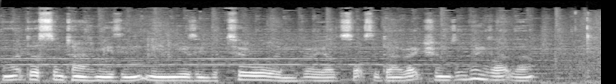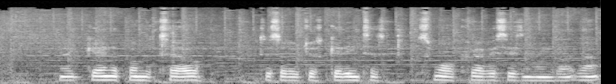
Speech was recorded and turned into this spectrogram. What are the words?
And that does sometimes mean using the tool in very odd sorts of directions and things like that. Again up on the toe to sort of just get into small crevices and things like that.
